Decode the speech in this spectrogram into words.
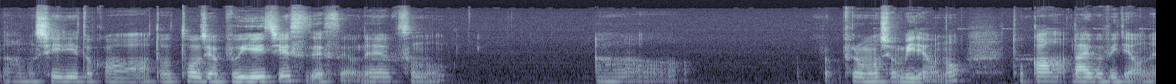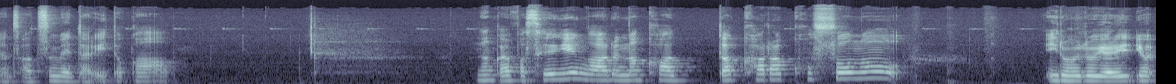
あの CD とかあと当時は VHS ですよね。そのあプロモーションビデオのとかライブビデオのやつ集めたりとか。なんかやっぱ制限がある中だからこそのいろいろやりや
